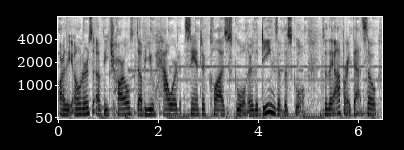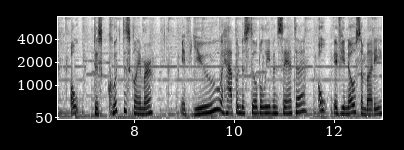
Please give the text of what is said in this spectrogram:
are the owners of the Charles W. Howard Santa Claus School. They're the deans of the school. So they operate that. So, oh, this quick disclaimer if you happen to still believe in Santa, oh, if you know somebody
